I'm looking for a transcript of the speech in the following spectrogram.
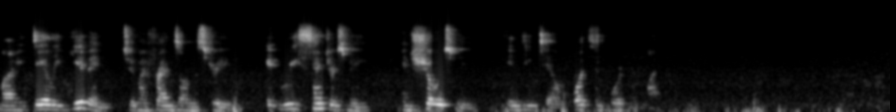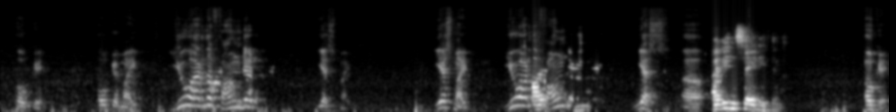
my daily giving to my friends on the street, it recenters me and shows me in detail what's important in life. Okay. Okay, Mike. You are the founder. Yes, Mike. Yes, Mike. You are the founder. Yes. Uh, I didn't say anything. Okay.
